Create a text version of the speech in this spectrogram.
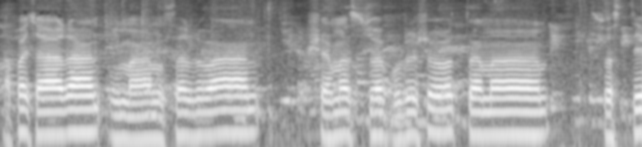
अपचारान् इमान् सर्वान् क्षमस्व पुरुषोत्तमान् स्वस्ति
